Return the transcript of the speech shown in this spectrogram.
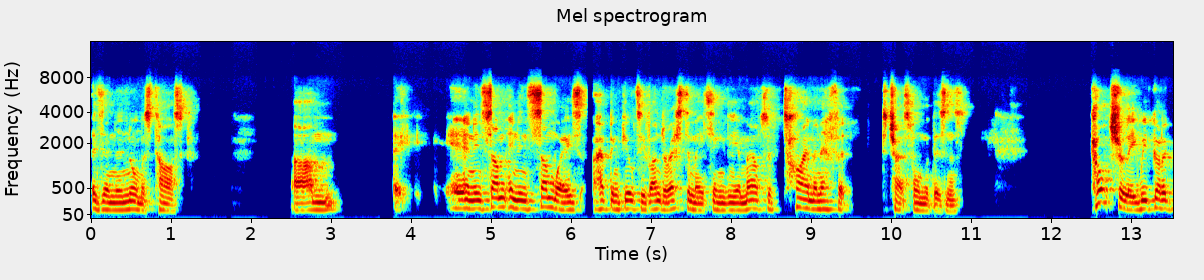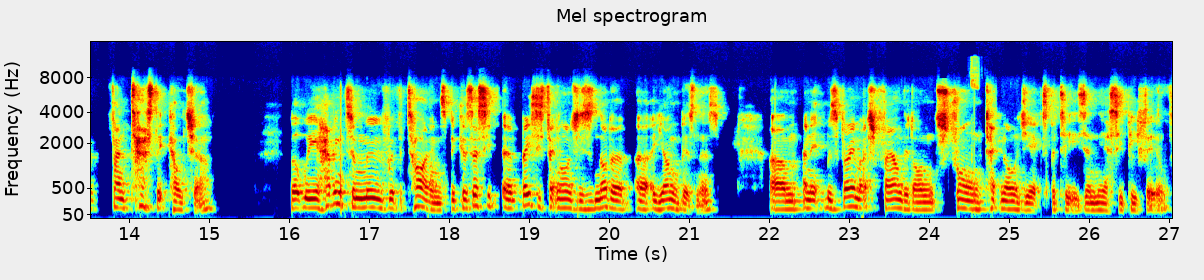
is an enormous task. Um, and in some and in some ways, I have been guilty of underestimating the amount of time and effort to transform the business culturally, we've got a fantastic culture, but we're having to move with the times because uh, Basis Technologies is not a, a young business. Um, and it was very much founded on strong technology expertise in the SAP field.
